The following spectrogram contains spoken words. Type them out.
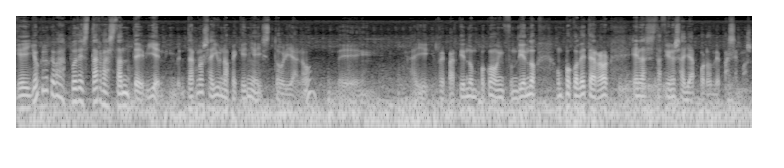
que yo creo que puede estar bastante bien. Inventarnos ahí una pequeña historia, ¿no? De, ahí repartiendo un poco, infundiendo un poco de terror en las estaciones allá por donde pasemos.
